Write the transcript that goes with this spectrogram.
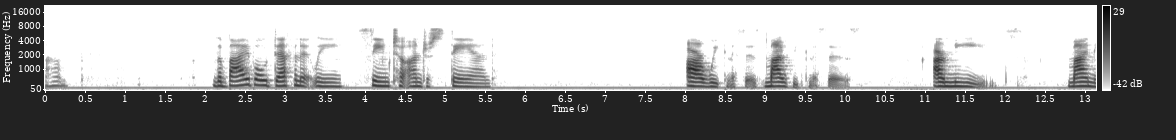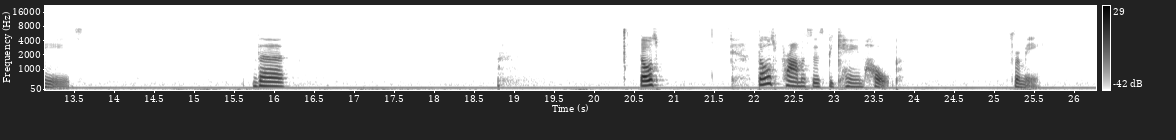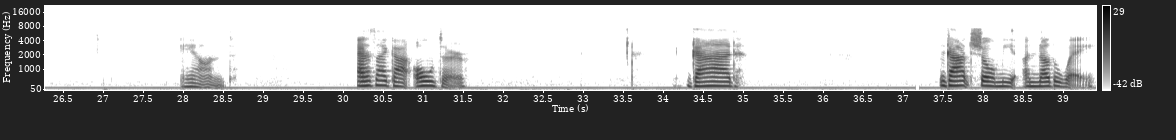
Um, the Bible definitely seemed to understand our weaknesses, my weaknesses, our needs, my needs. The those those promises became hope for me. And as I got older, God God showed me another way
